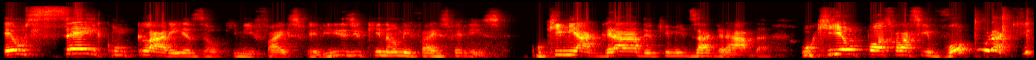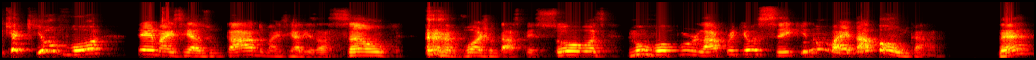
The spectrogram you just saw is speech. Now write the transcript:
eu sei com clareza o que me faz feliz e o que não me faz feliz. O que me agrada e o que me desagrada. O que eu posso falar assim, vou por aqui, que aqui eu vou ter mais resultado, mais realização, vou ajudar as pessoas, não vou por lá porque eu sei que não vai dar bom, cara. Né?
